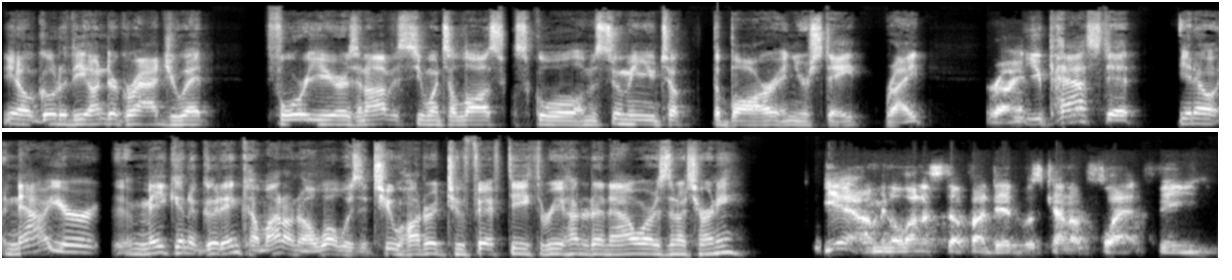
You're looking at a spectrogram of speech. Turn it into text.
you know, go to the undergraduate four years, and obviously you went to law school. I'm assuming you took the bar in your state, right? Right. You passed yeah. it you know, now you're making a good income. I don't know, what was it, 200, 250, 300 an hour as an attorney? Yeah. I mean, a lot of stuff I did was kind of flat fee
